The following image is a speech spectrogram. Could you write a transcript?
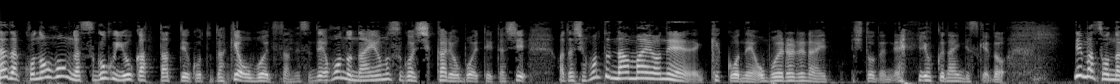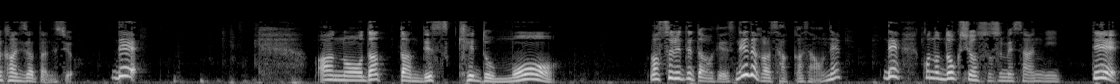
ただこの本がすごく良かったっていうことだけは覚えてたんです。で、本の内容もすごいしっかり覚えていたし、私ほんと名前をね、結構ね、覚えられない人でね、良くないんですけど。で、まあそんな感じだったんですよ。で、あの、だったんですけども、忘れてたわけですね。だから作家さんをね。で、この読書のすすめさんに行って、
